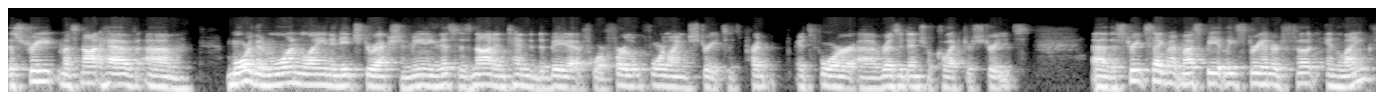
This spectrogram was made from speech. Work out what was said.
The street must not have um, more than one lane in each direction, meaning this is not intended to be a, for four, four lane streets. It's, it's for uh, residential collector streets. Uh, the street segment must be at least 300 foot in length.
